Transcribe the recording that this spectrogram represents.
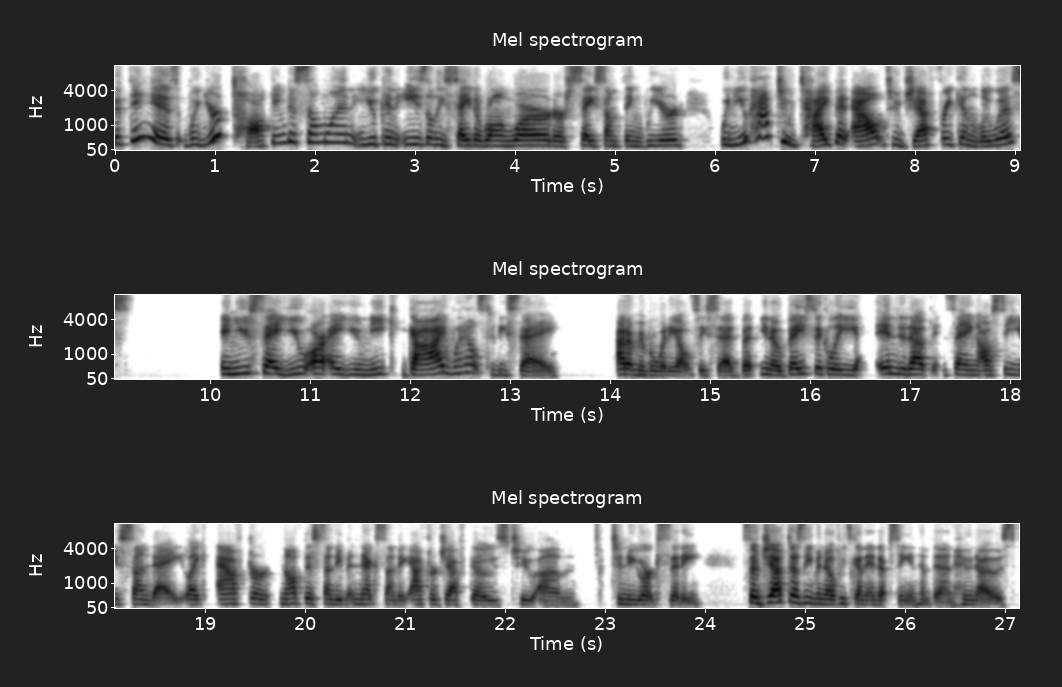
the thing is, when you're talking to someone, you can easily say the wrong word or say something weird. When you have to type it out to Jeff freaking Lewis, and you say you are a unique guy, what else did he say? I don't remember what else he said, but you know, basically ended up saying, I'll see you Sunday, like after not this Sunday, but next Sunday after Jeff goes to um to New York City. So Jeff doesn't even know if he's going to end up seeing him then. Who knows?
